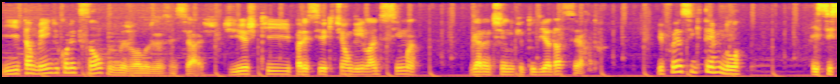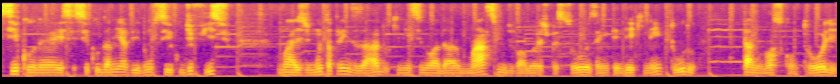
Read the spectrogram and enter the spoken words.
e também de conexão com os meus valores essenciais. Dias que parecia que tinha alguém lá de cima garantindo que tudo ia dar certo. E foi assim que terminou esse ciclo, né? Esse ciclo da minha vida, um ciclo difícil, mas de muito aprendizado que me ensinou a dar o máximo de valor às pessoas, a entender que nem tudo está no nosso controle,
